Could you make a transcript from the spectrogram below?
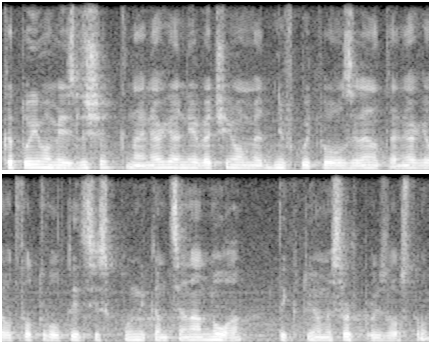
Като имаме излишък на енергия, ние вече имаме дни, в които зелената енергия от фотоволтаици склони към цена 0, тъй като имаме свръхпроизводство.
